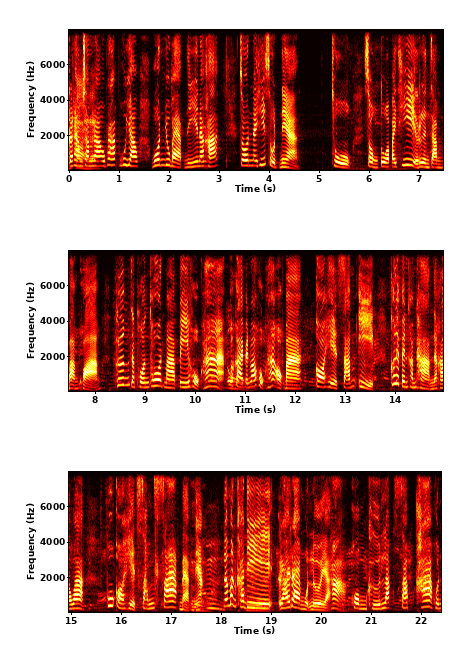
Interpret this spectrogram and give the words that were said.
กระทำชำเราพรากผู้เยาว์วนอยู่แบบนี้นะคะ จนในที่สุดเนี่ยถูกส่งตัวไปที่เรือนจำบางขวาง เพิ่งจะพ้นโทษมาปี 65 ก็กลายเป็นว่า 65 ออกมา ก่อเหตุซ้ำอีก ก็เลยเป็นคำถามนะคะว่า ผู้ก่อเหตุซ้ำซากแบบเนี้ยอืมแล้วมันคดีร้ายแรงหมดเลยอะค่ะข่มขืนลักทรัพย์ฆ่าคน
